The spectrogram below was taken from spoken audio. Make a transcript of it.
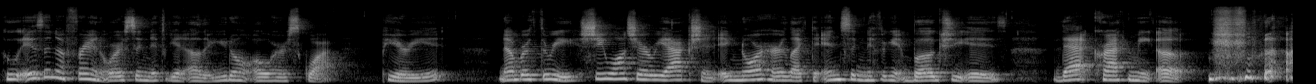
who isn't a friend or a significant other. You don't owe her squat. Period. Number three, she wants your reaction. Ignore her like the insignificant bug she is. That cracked me up.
